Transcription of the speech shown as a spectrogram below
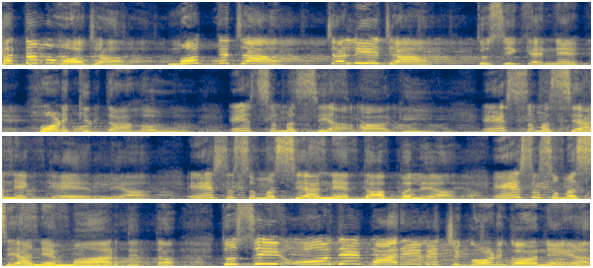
ਖਤਮ ਹੋ ਜਾ, ਮੁੱਕ ਜਾ, ਚਲੀ ਜਾ। ਤੁਸੀਂ ਕਹਿੰਨੇ ਹੁਣ ਕਿੱਦਾਂ ਹੋਊ? ਇਹ ਸਮੱਸਿਆ ਆ ਗਈ। ਇਸ ਸਮੱਸਿਆ ਨੇ ਘੇਰ ਲਿਆ, ਇਸ ਸਮੱਸਿਆ ਨੇ ਦੱਬ ਲਿਆ, ਇਸ ਸਮੱਸਿਆ ਨੇ ਮਾਰ ਦਿੱਤਾ। ਤੁਸੀਂ ਉਹਦੇ ਬਾਰੇ ਵਿੱਚ ਗੁਣ ਗਾਉਨੇ ਆ,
